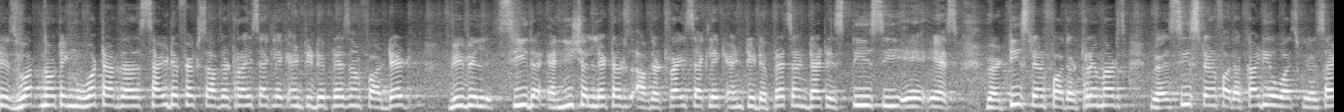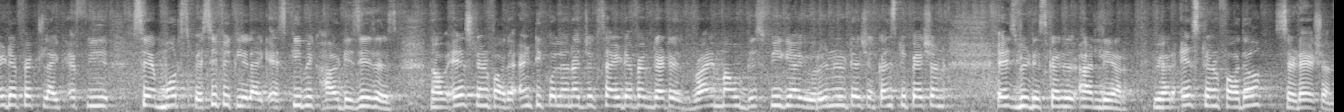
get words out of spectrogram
is worth noting what are the side effects of the tricyclic antidepressant for that we will see the initial letters of the tricyclic antidepressant that is TCAS where T stands for the tremors where C stands for the cardiovascular side effects like if we say more specifically like ischemic heart diseases. Now A stands for the anticholinergic side effect that is dry mouth dysphagia urinary retention constipation as we discussed earlier. Where S stands for the sedation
